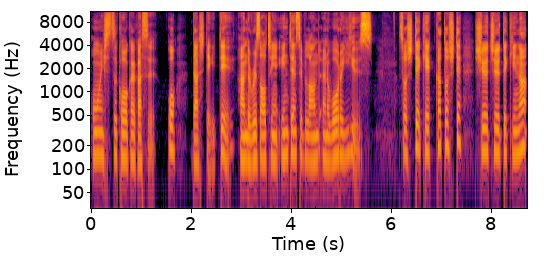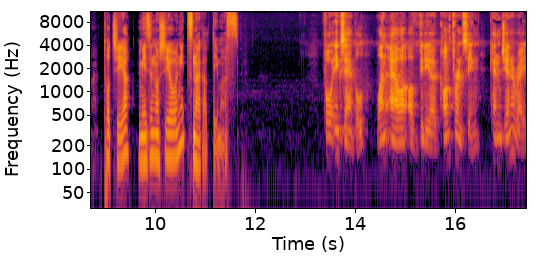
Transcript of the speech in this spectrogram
温室効果ガスを出していて and results in intensive land and water use そして結果として集中的な土地や水の使用につながっています。For example, one hour of video conferencing can generate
